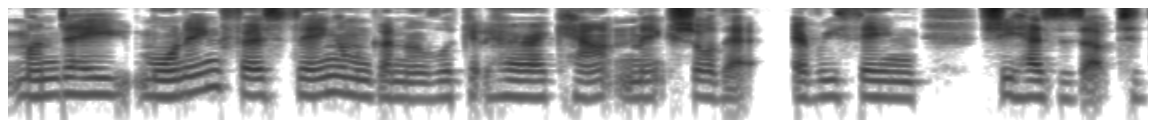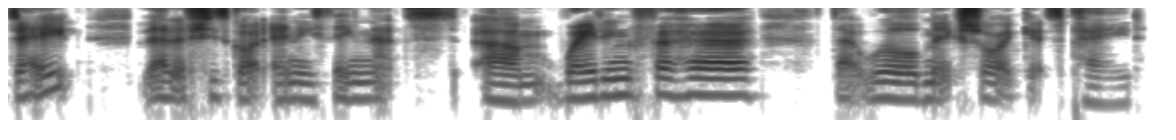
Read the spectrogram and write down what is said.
Monday morning, first thing, I'm going to look at her account and make sure that everything she has is up to date. That if she's got anything that's um, waiting for her, that we'll make sure it gets paid.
